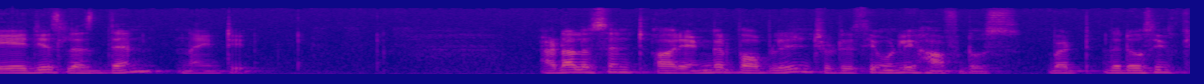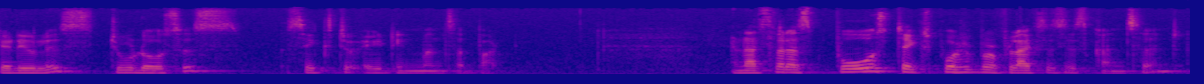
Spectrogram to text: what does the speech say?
age is less than 19. Adolescent or younger population should receive only half dose, but the dosing schedule is two doses, 6 to 18 months apart. And as far as post-exposure prophylaxis is concerned,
